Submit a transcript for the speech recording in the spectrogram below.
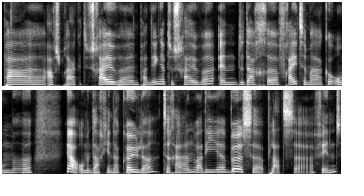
paar afspraken te schuiven. Een paar dingen te schuiven. En de dag vrij te maken om, ja, om een dagje naar Keulen te gaan, waar die beurs plaats vindt.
